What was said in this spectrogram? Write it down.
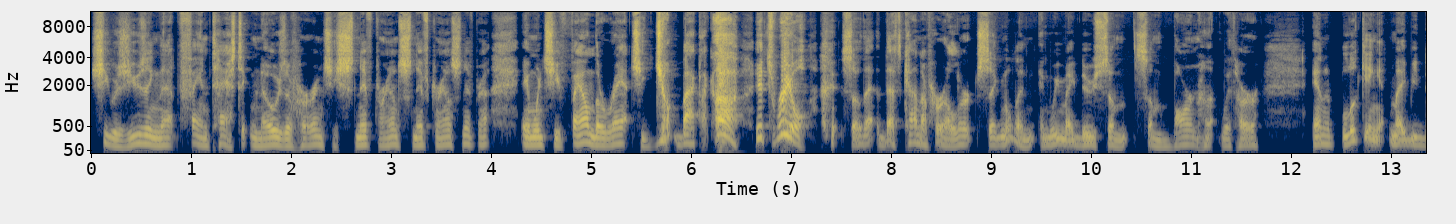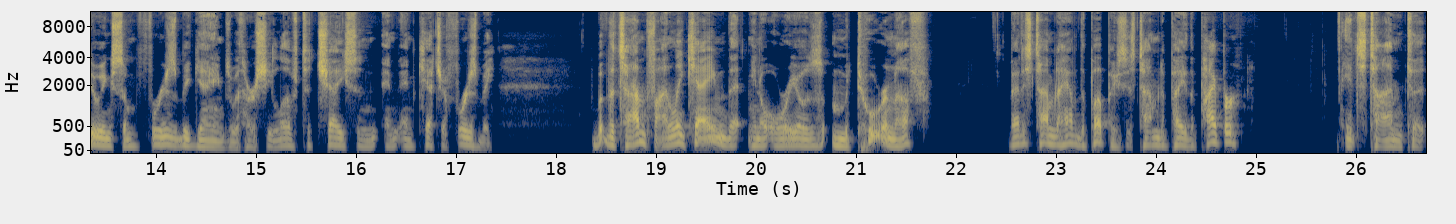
She was using that fantastic nose of her and she sniffed around, sniffed around, sniffed around. And when she found the rat, she jumped back like, ah, it's real. So that that's kind of her alert signal. And, and we may do some some barn hunt with her and looking at maybe doing some frisbee games with her. She loves to chase and, and, and catch a frisbee. But the time finally came that, you know, Oreo's mature enough that it's time to have the puppies. It's time to pay the piper. It's time to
